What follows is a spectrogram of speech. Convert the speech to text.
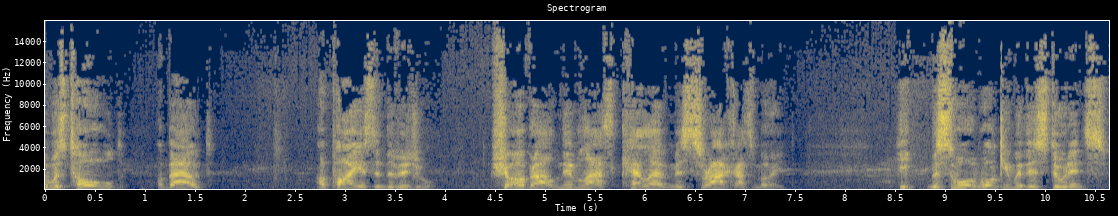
was told about a pious individual. He was walking with his students,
